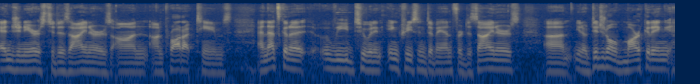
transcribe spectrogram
engineers to designers on, on product teams, and that's going to lead to an increase in demand for designers. Um, you know, digital marketing,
